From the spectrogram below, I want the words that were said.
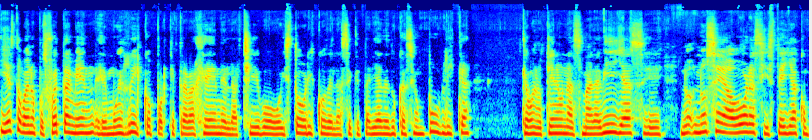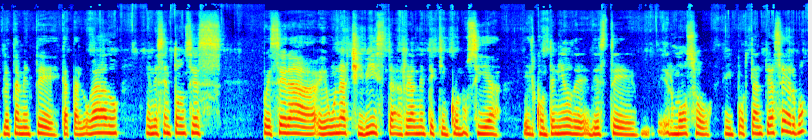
Y esto, bueno, pues fue también eh, muy rico porque trabajé en el archivo histórico de la Secretaría de Educación Pública, que bueno, tiene unas maravillas. Eh, no, no, sé ahora si esté ya completamente catalogado. En ese entonces, pues era eh, un archivista realmente quien conocía el contenido de, este hermoso e importante acervo.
